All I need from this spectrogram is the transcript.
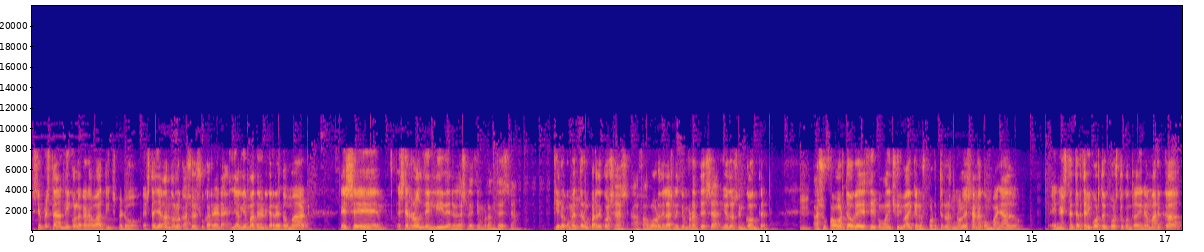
siempre está Nikola Karabatic, pero está llegando al ocaso de su carrera y alguien va a tener que retomar ese, ese rol de líder en la selección francesa. Quiero comentar un par de cosas a favor de la selección francesa y otras en contra. Mm. A su favor tengo que decir, como ha dicho Ibai, que los porteros no les han acompañado. En este tercer y cuarto puesto contra Dinamarca,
